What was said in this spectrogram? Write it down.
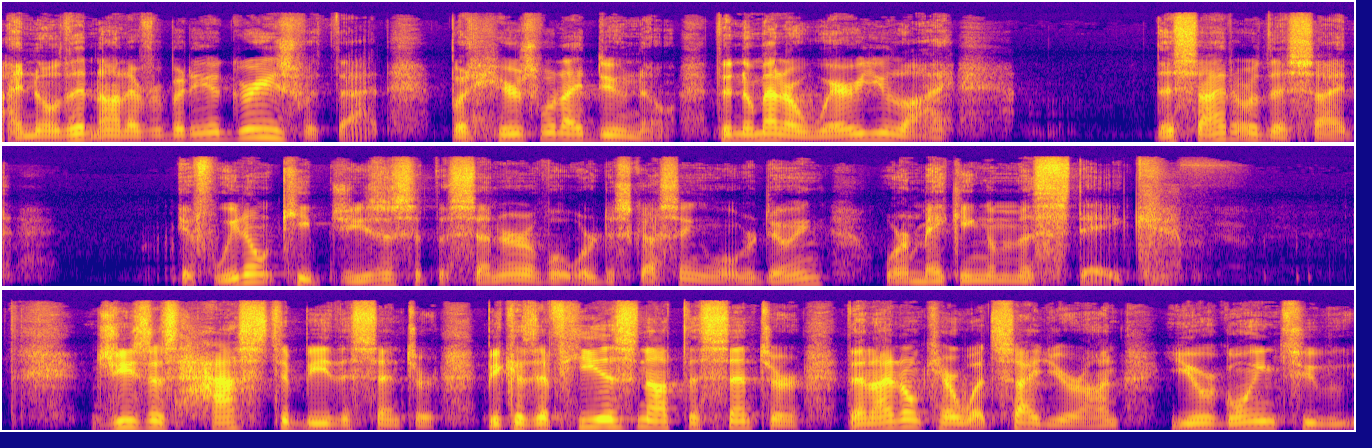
I know that not everybody agrees with that, but here's what I do know that no matter where you lie, this side or this side, if we don't keep Jesus at the center of what we're discussing, and what we're doing, we're making a mistake. Jesus has to be the center because if he is not the center, then I don't care what side you're on, you're going to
